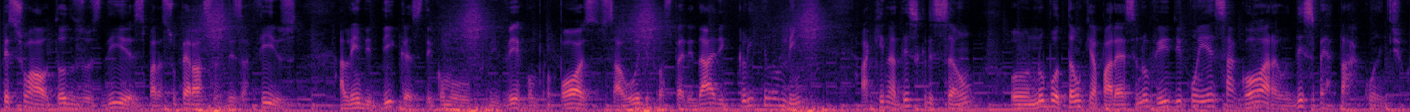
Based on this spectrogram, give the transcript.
pessoal todos os dias para superar seus desafios, além de dicas de como viver com propósito, saúde e prosperidade, clique no link aqui na descrição no botão que aparece no vídeo e conheça agora o Despertar Quântico.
